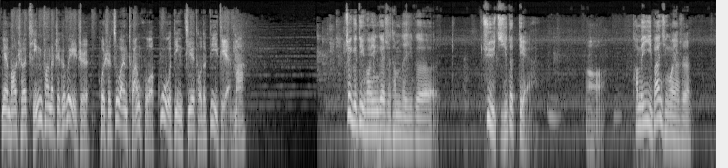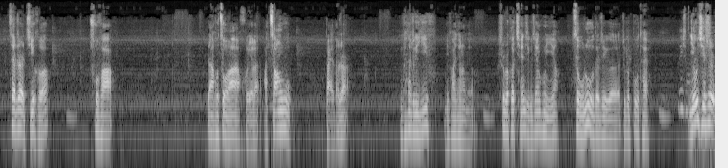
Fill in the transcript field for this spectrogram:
面包车停放的这个位置会是作案团伙固定接头的地点吗？这个地方应该是他们的一个聚集的点，啊，他们一般情况下是在这儿集合，出发，然后做完案回来，把赃物摆到这儿。你看他这个衣服，你发现了没有？是不是和前几个监控一样？走路的这个这个步态，为什么尤其是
